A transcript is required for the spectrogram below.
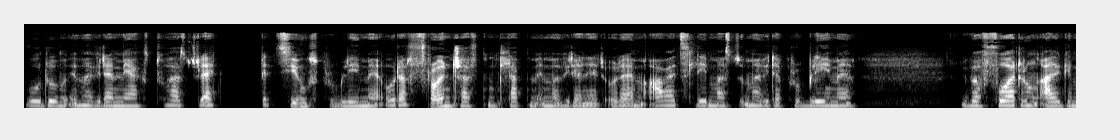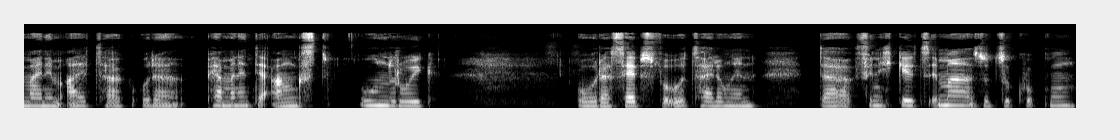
wo du immer wieder merkst, du hast vielleicht Beziehungsprobleme oder Freundschaften klappen immer wieder nicht oder im Arbeitsleben hast du immer wieder Probleme, Überforderung allgemein im Alltag oder permanente Angst, unruhig oder Selbstverurteilungen, da finde ich, gilt es immer so zu gucken,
